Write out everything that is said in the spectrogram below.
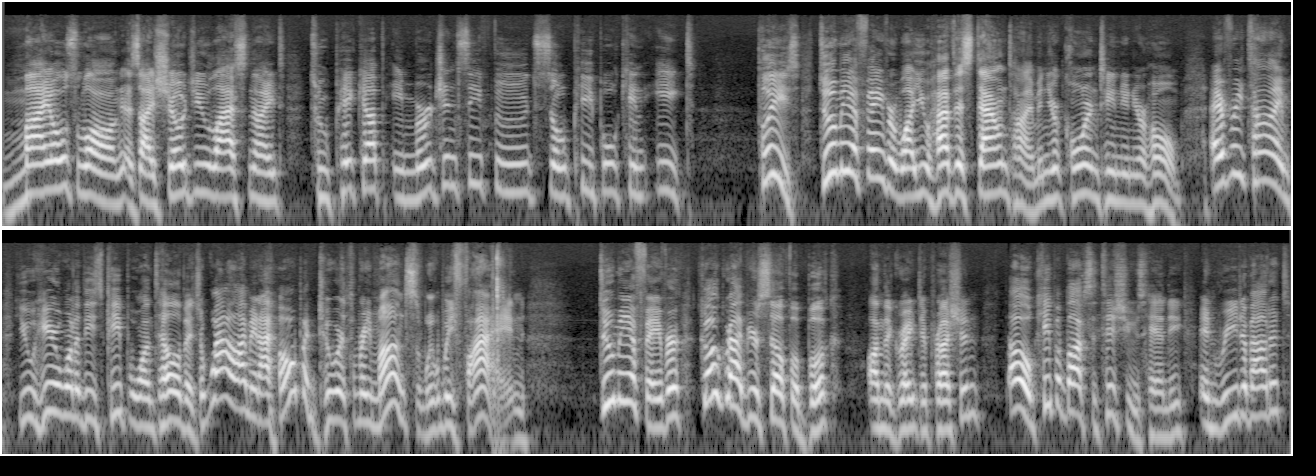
miles long, as I showed you last night, to pick up emergency food so people can eat. Please do me a favor while you have this downtime and you're quarantined in your home. Every time you hear one of these people on television, well, I mean, I hope in two or three months we'll be fine. Do me a favor, go grab yourself a book on the Great Depression Oh, keep a box of tissues handy and read about it.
